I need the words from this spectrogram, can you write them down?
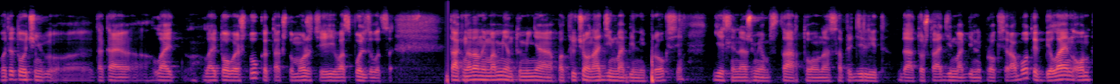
Вот это очень э, такая лайт, лайтовая штука, так что можете ей воспользоваться. Так, на данный момент у меня подключен один мобильный прокси. Если нажмем старт, то у нас определит, да, то, что один мобильный прокси работает. Билайн, он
